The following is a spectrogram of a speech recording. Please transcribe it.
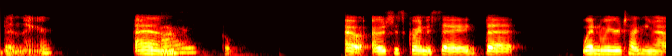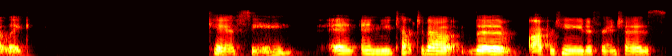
been there. Um, I oh, oh, I was just going to say that when we were talking about like KFC and, and you talked about the opportunity to franchise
